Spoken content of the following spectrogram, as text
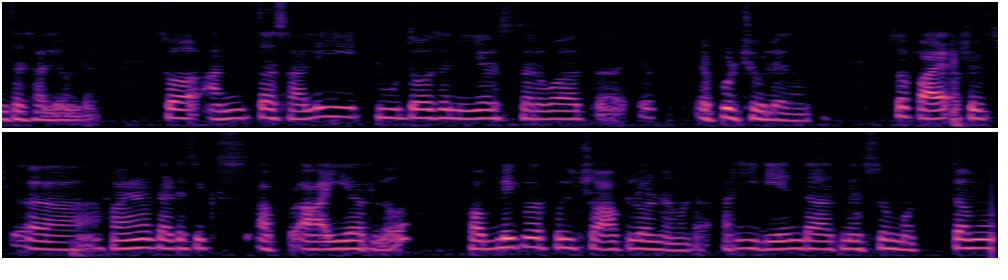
అంత చలి ఉండే. సో అంత చలి టూ థౌజండ్ ఇయర్స్ తర్వాత ఎప్పుడు చూడలేదన్నమాట. సో ఫైవ్ ఫిఫ్ five hundred thirty six up ఆ ఇయర్లో పబ్లిక్ వర్ ఫుల్ షాక్లో అనమాట అరే ఇదేం డార్క్నెస్? మొత్తము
